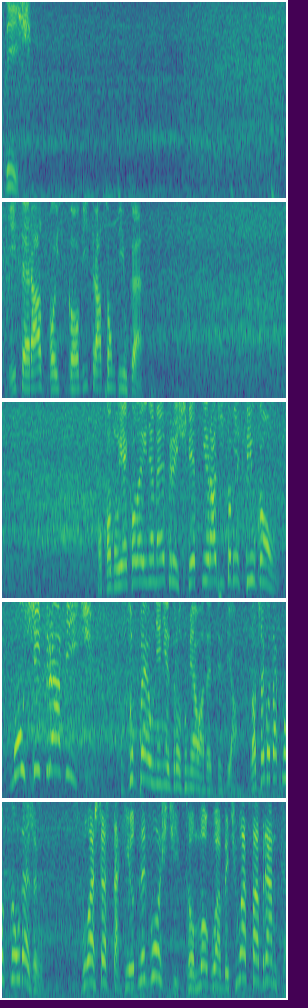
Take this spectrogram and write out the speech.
Slisz. I teraz wojskowi tracą piłkę. Pokonuje kolejne metry, świetnie radzi sobie z piłką. Musi trafić! Zupełnie niezrozumiała decyzja. Dlaczego tak mocno uderzył? Zwłaszcza z takiej odległości. To mogła być łatwa bramka.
